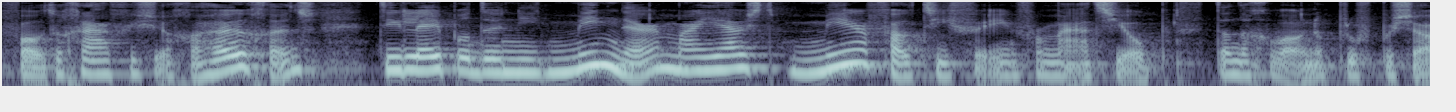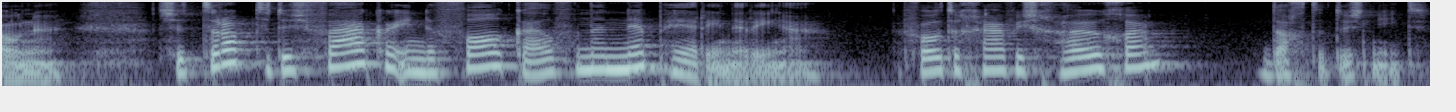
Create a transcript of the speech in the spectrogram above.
fotografische geheugens, die lepelde niet minder, maar juist meer foutieve informatie op dan de gewone proefpersonen. Ze trapten dus vaker in de valkuil van de nepherinneringen. Fotografisch geheugen dacht het dus niet.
